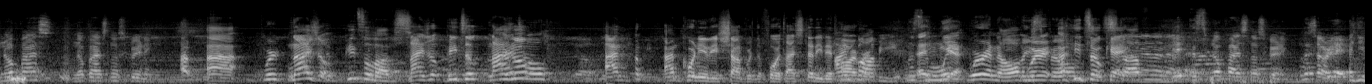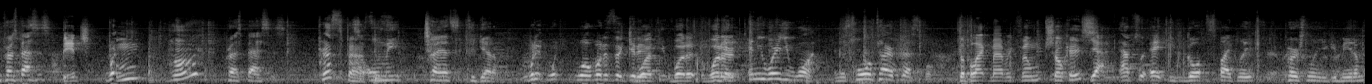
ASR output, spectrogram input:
No pass, no pass, no screening. Uh, we're Nigel. Pizza loves. Nigel, pizza, Nigel. I'm I'm Cornelius Shopworth the fourth. I studied at I'm Harvard. Bobby. Listen, Uh, we, yeah. we're in all these We're- films it's okay. stuff. No, no, no, no pass, no screening. Sorry. And do you press passes? Bitch. What? Hmm? Huh? Press passes. Press passes. It's passes. the only chance to get them. What, what, well, what does it get What into? what what are anywhere you want in this whole entire festival. the Black Maverick Film Showcase? Yeah, absolutely. Hey, you can go up to Spike Lee personally. You can meet him.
